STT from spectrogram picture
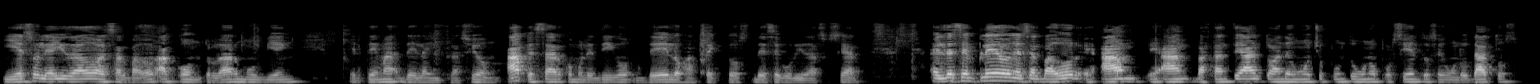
Y eso le ha ayudado a El Salvador a controlar muy bien el tema de la inflación, a pesar, como les digo, de los aspectos de seguridad social. El desempleo en El Salvador es, bastante alto, anda en un 8.1% según los datos.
